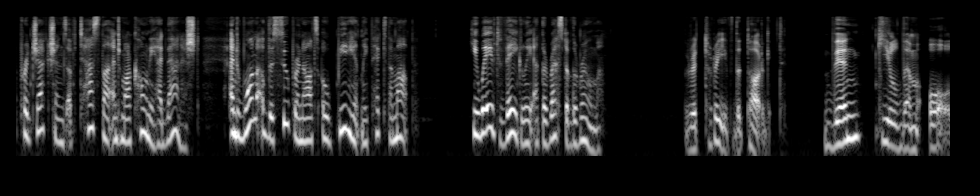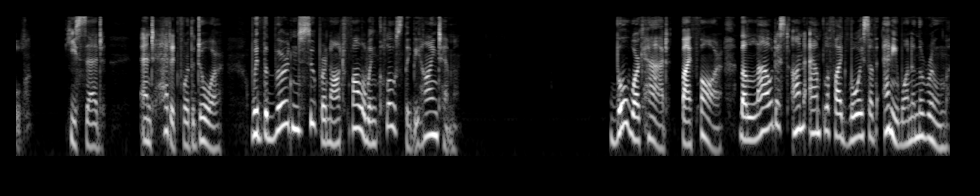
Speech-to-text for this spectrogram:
projections of Tesla and Marconi had vanished, and one of the supernauts obediently picked them up. He waved vaguely at the rest of the room. Retrieve the target. Then kill them all, he said, and headed for the door, with the burdened supernaut following closely behind him. Bulwark had, by far, the loudest unamplified voice of anyone in the room.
